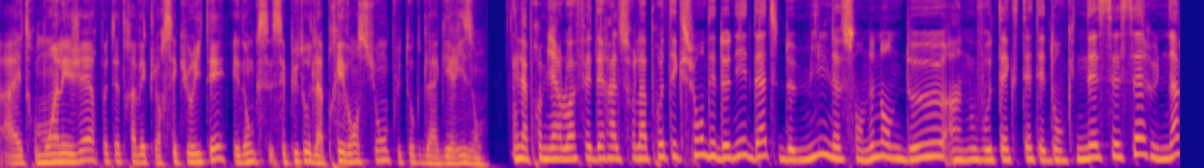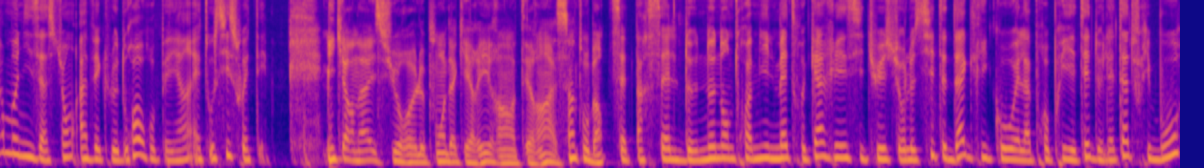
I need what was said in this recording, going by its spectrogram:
à être moins légères peut-être avec leur sécurité. Et donc, c'est plutôt de la prévention plutôt que de la guérison. La première loi fédérale sur la protection des données date de 1992. Un nouveau texte était donc nécessaire. Une harmonisation avec le droit européen est aussi souhaitée. Micarna est sur le point d'acquérir un terrain à Saint-Aubin. Cette parcelle de 93 000 mètres carrés située sur le site d'Agrico est la propriété de l'État de Fribourg,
